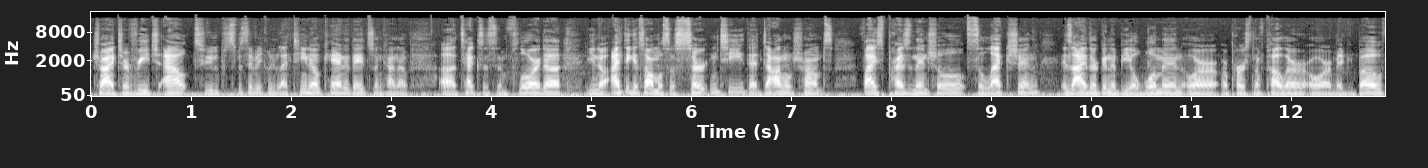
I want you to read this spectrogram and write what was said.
tried to reach out to specifically Latino candidates in kind of uh, Texas and Florida. You know, I think it's almost a certainty that Donald Trump's vice presidential selection is either going to be a woman or a person of color or maybe both.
